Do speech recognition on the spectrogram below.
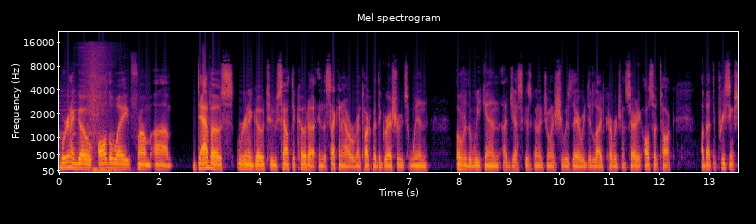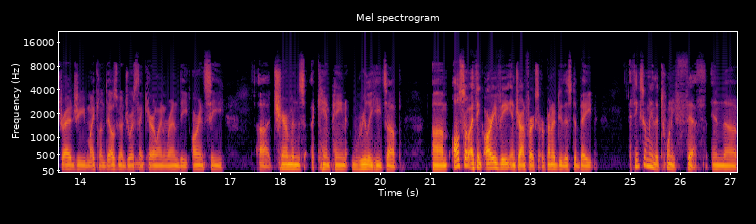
we're going to go all the way from um, Davos. We're going to go to South Dakota in the second hour. We're going to talk about the grassroots win over the weekend. Uh, Jessica's going to join us. She was there. We did live coverage on Saturday. Also talk about the precinct strategy. Mike Lindell's going to join us. Then Caroline Wren, the RNC uh, chairman's uh, campaign really heats up. Um, also, I think REV and John Fredericks are going to do this debate. I think it's going to be the 25th, and uh,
